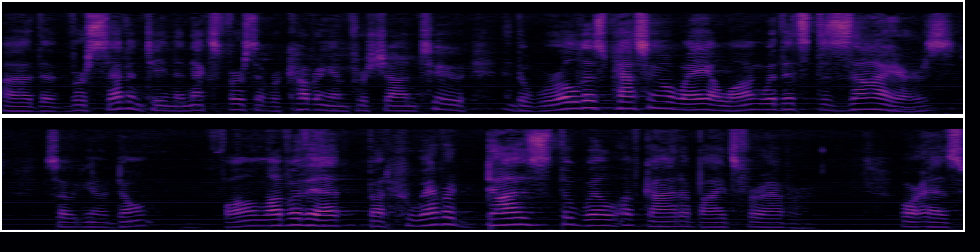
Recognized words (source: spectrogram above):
Uh, the verse 17, the next verse that we're covering in 1 John 2, and the world is passing away along with its desires. So, you know, don't fall in love with it, but whoever does the will of God abides forever. Or as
